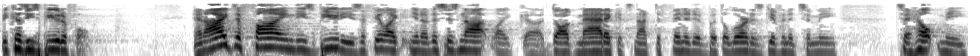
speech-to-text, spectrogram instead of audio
because he's beautiful. And I define these beauties. I feel like, you know, this is not like uh, dogmatic, it's not definitive, but the Lord has given it to me to help me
